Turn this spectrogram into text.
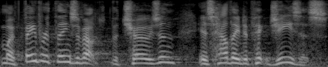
my favorite things about The Chosen is how they depict Jesus.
